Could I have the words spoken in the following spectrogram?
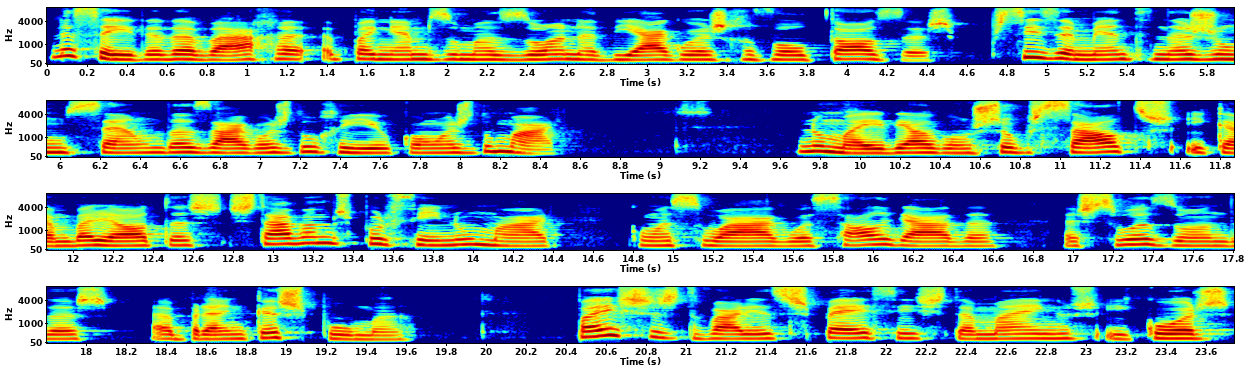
Na saída da barra, apanhamos uma zona de águas revoltosas, precisamente na junção das águas do rio com as do mar. No meio de alguns sobressaltos e cambalhotas, estávamos por fim no mar, com a sua água salgada, as suas ondas, a branca espuma. Peixes de várias espécies, tamanhos e cores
